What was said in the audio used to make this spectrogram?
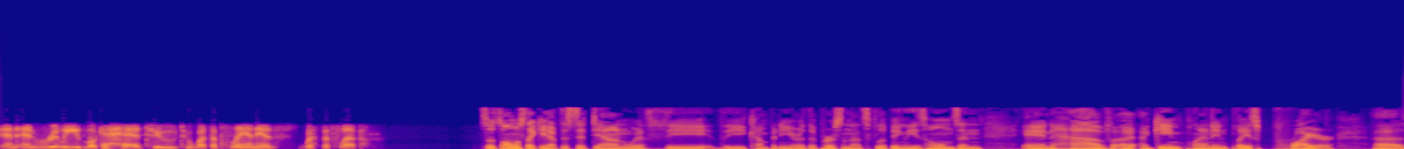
and and really look ahead to to what the plan is with the flip. So it's almost like you have to sit down with the the company or the person that's flipping these homes and and have a, a game plan in place prior uh,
